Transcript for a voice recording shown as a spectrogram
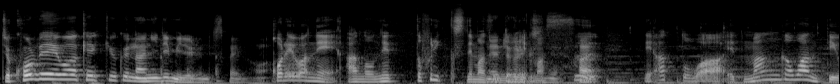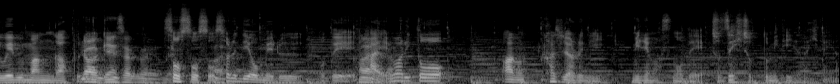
じゃあこれは結局何で見れるんですか今は？これはね、あのネットフリックスでまず見れます。ではい。であとは、えっと、漫画ワンっていうウェブ漫画アプリ。あ原作が読める。そうそうそう、はい。それで読めるので、はい。はい。割とあのカジュアルに見れますので、ぜひちょっと見ていただきたいな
